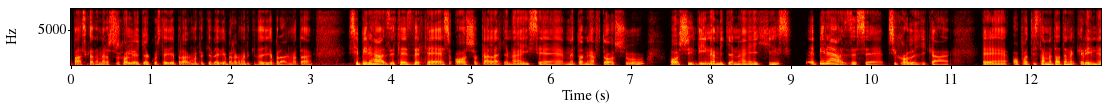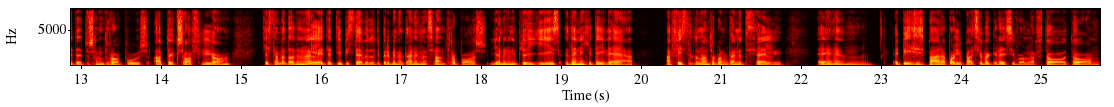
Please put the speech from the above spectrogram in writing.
πας κάθε μέρα στο σχολείο και ακούς τα ίδια πράγματα και τα ίδια πράγματα και τα ίδια πράγματα, σε επηρεάζει. Θες, δεν θες, όσο καλά και να είσαι με τον εαυτό σου, όση δύναμη και να έχεις, επηρεάζεσαι ψυχολογικά. Ε, οπότε σταματάτε να κρίνετε τους ανθρώπους από το εξώφυλλο και σταματάτε να λέτε τι πιστεύετε ότι πρέπει να κάνει ένας άνθρωπος για να είναι πιο υγιής. Δεν έχετε ιδέα. Αφήστε τον άνθρωπο να κάνει ό,τι θέλει. Ε, Επίσης, πάρα πολύ passive aggressive όλο αυτό το,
